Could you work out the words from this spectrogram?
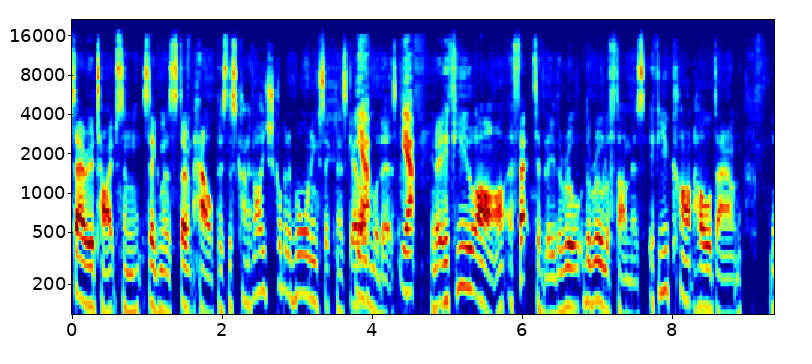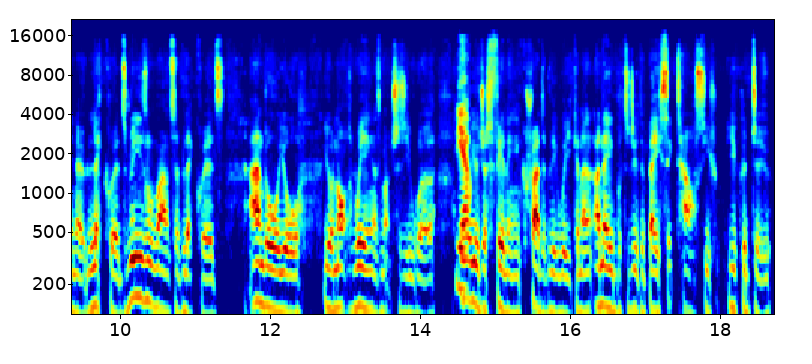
stereotypes and stigmas don't help is this kind of oh, you just got a bit of morning sickness, get Yeah. on with it. Yeah. You know, if you are effectively the rule, the rule of thumb is if you can't hold down, you know, liquids, reasonable amounts of liquids, and or you're you're not weeing as much as you were, Yeah. or you're just feeling incredibly weak and un- unable to do the basic tasks you you could do,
